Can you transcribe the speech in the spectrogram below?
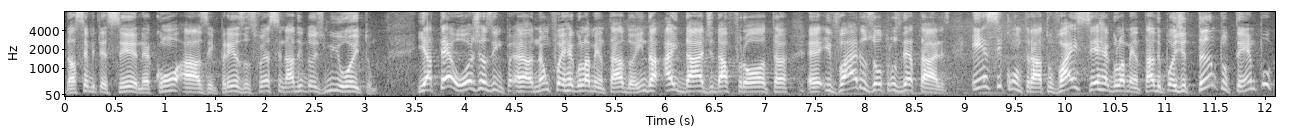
da CMTC né, com as empresas foi assinado em 2008. E até hoje as, eh, não foi regulamentado ainda a idade da frota é, e vários outros detalhes. Esse contrato vai ser regulamentado depois de tanto tempo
